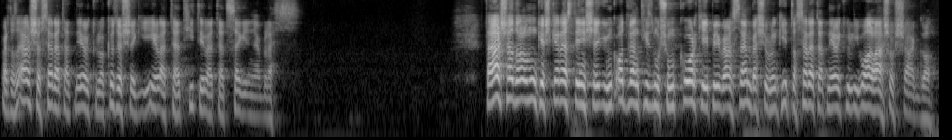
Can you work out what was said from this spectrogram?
Mert az első szeretet nélkül a közösségi életet, hitéletet szegényebb lesz. Társadalmunk és kereszténységünk, adventizmusunk korképével szembesülünk itt a szeretet nélküli vallásossággal.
